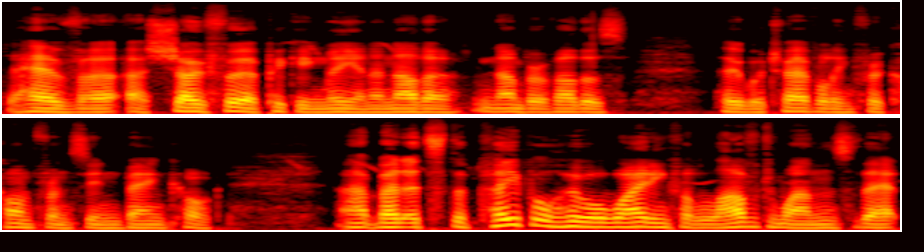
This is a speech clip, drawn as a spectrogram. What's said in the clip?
to have a, a chauffeur picking me and another number of others who were travelling for a conference in Bangkok. Uh, but it's the people who are waiting for loved ones that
